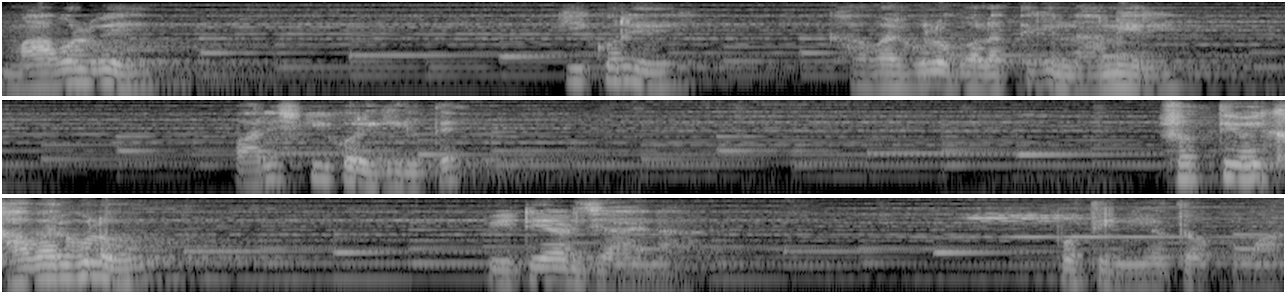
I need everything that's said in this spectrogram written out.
মা বলবে, কি করে খাবারগুলো গলার থেকে না মেরে পারিস কি করে গিলতে? সত্যি ওই খাবারগুলো পেটে আর যায় না। প্রতিনিয়ত অপমান।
